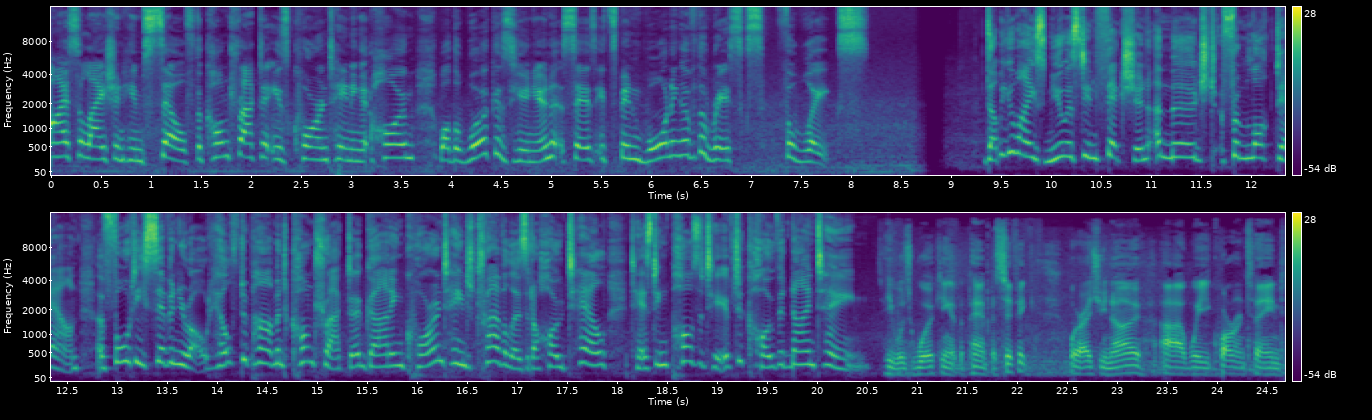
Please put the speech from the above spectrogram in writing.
isolation himself. The contractor is quarantining at home, while the Workers' Union says it's been warning of the risks for weeks. WA's newest infection emerged from lockdown. A 47 year old health department contractor guarding quarantined travellers at a hotel testing positive to COVID 19. He was working at the Pan Pacific, where, as you know, uh, we quarantined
